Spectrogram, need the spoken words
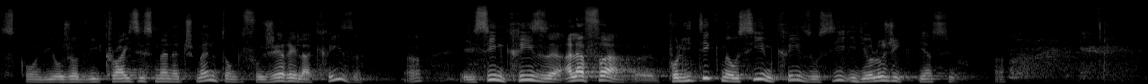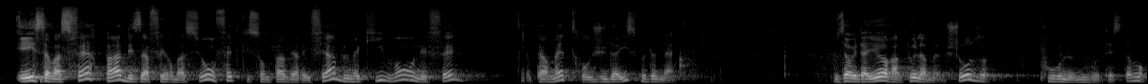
ce qu'on dit aujourd'hui crisis management, donc il faut gérer la crise. Hein. Ici, une crise à la fois politique, mais aussi une crise aussi idéologique, bien sûr. Et ça va se faire par des affirmations en fait, qui ne sont pas vérifiables, mais qui vont en effet permettre au judaïsme de naître. Vous avez d'ailleurs un peu la même chose pour le Nouveau Testament.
